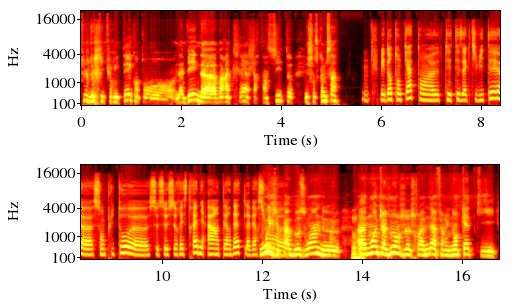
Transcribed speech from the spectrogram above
plus de sécurité quand on navigue, d'avoir accès à certains sites, des choses comme ça. Mm. Mais dans ton cas, ton, euh, tes, activités sont plutôt se, se, restreignent à Internet, la version. Oui, j'ai pas besoin de. À moins qu'un jour je sois amené à faire une enquête qui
